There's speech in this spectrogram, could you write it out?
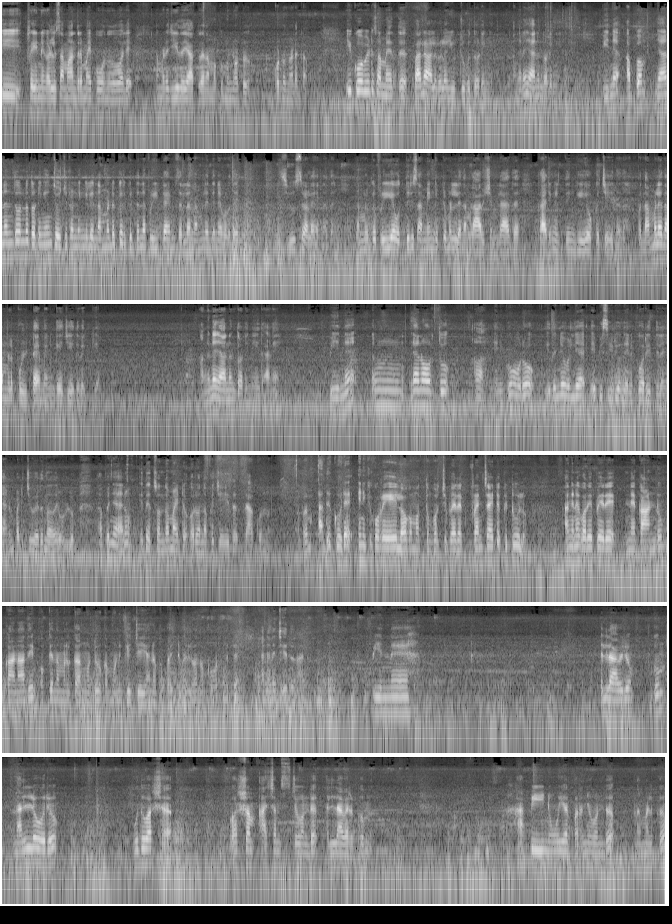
ഈ ട്രെയിനുകളിൽ സമാന്തരമായി പോകുന്നത് പോലെ നമ്മുടെ ജീവിതയാത്ര നമുക്ക് മുന്നോട്ട് കൊണ്ടു നടക്കാം. ഈ കോവിഡ് സമയത്ത് പല ആളുകളും യൂട്യൂബ് തുടങ്ങി. അങ്ങനെ ഞാനും തുടങ്ങി. പിന്നെ അപ്പം ഞാൻ എന്തുകൊണ്ട് തുടങ്ങിയെന്ന് ചോദിച്ചിട്ടുണ്ടെങ്കിൽ നമ്മുടെയൊക്കെ കിട്ടുന്ന ഫ്രീ ടൈംസ് എല്ലാം നമ്മൾ എന്തിനാ വെറുതെ മിസ്യൂസ് കളയുന്നത്. നമ്മൾക്ക് ഫ്രീ ഒത്തിരി സമയം കിട്ടുമ്പോഴല്ലേ നമ്മൾ ആവശ്യമില്ലാതെ കാര്യങ്ങൾ തിങ്കുകയോ ഒക്കെ ചെയ്യുന്നത്. അപ്പം നമ്മളെ നമ്മൾ ഫുൾ ടൈം എൻഗേജ് ചെയ്ത് വെക്കുക. അങ്ങനെ ഞാനും തുടങ്ങിയതാണ്. പിന്നെ ഞാൻ ഓർത്തു ആ എനിക്കും ഓരോ ഇതിന്റെ വലിയ എ ബി സി ഡി ഒന്നും എനിക്കും അറിയത്തില്ല. ഞാനും പഠിച്ചു വരുന്നതേ ഉള്ളൂ. അപ്പം ഞാനും ഇത് സ്വന്തമായിട്ട് ഓരോന്നൊക്കെ ചെയ്ത് ഇതാക്കുന്നു. അപ്പം അതിൽ കൂടെ എനിക്ക് കുറേ ലോകം മൊത്തം കുറച്ച് പേരെ ഫ്രണ്ട്സായിട്ട് കിട്ടുമല്ലോ. അങ്ങനെ കുറേ പേരെ എന്നെ കണ്ടും കാണാതെയും ഒക്കെ നമ്മൾക്ക് അങ്ങോട്ട് കമ്മ്യൂണിക്കേറ്റ് ചെയ്യാനൊക്കെ പറ്റുമല്ലോ എന്നൊക്കെ ഓർത്തിട്ട് അങ്ങനെ ചെയ്തതാണ്. പിന്നെ എല്ലാവർക്കും നല്ലൊരു പുതുവർഷ വർഷം ആശംസിച്ചുകൊണ്ട് എല്ലാവർക്കും ഹാപ്പി ന്യൂ ഇയർ പറഞ്ഞുകൊണ്ട് നമ്മൾക്ക്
